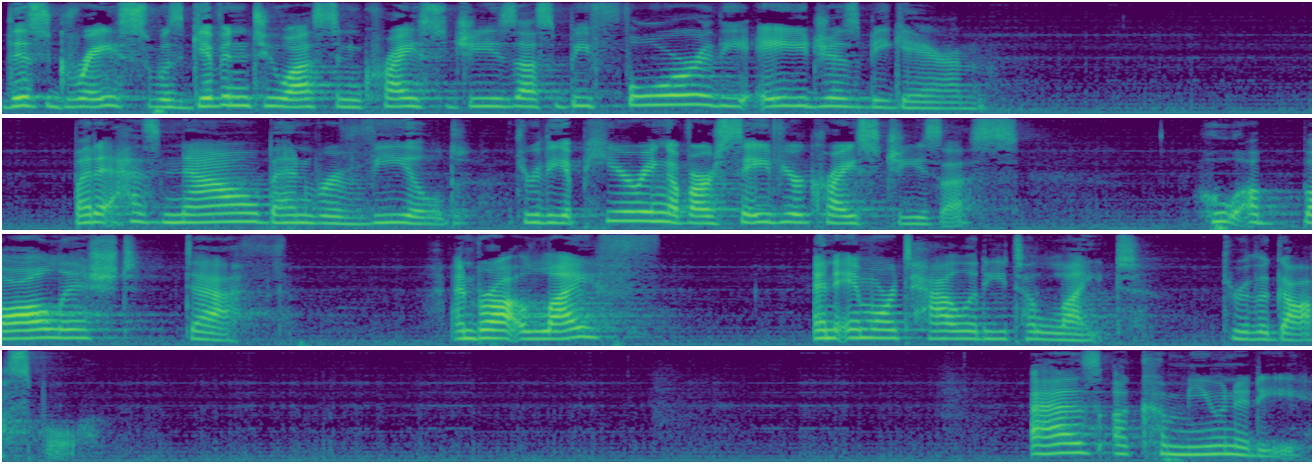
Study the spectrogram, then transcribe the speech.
This grace was given to us in Christ Jesus before the ages began. But it has now been revealed through the appearing of our Savior Christ Jesus, who abolished death and brought life and immortality to light through the gospel. as a community,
